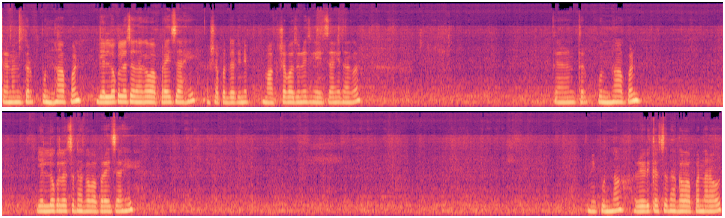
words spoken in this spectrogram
त्यानंतर पुन्हा आपण येल्लो कलरचा धागा वापरायचा आहे. अशा पद्धतीने मागच्या बाजूनेच घ्यायचा आहे धागा. त्यानंतर पुन्हा आपण येल्लो कलरचा धागा वापरायचा आहे. आणि पुन्हा रेड कलरचा धागा वापरणार आहोत.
